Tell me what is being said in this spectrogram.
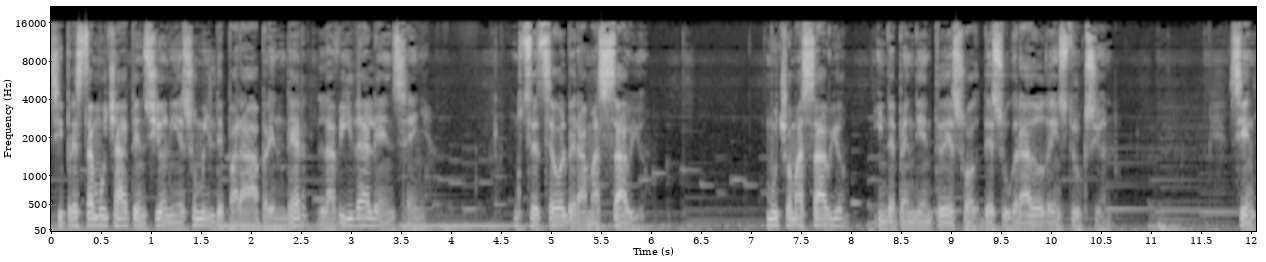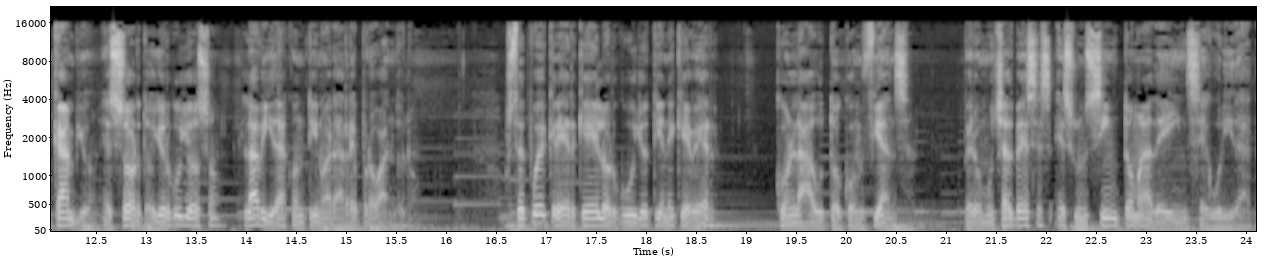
Si presta mucha atención y es humilde para aprender, la vida le enseña. Usted se volverá más sabio, mucho más sabio, independiente de su, de su grado de instrucción. Si en cambio es sordo y orgulloso, la vida continuará reprobándolo. Usted puede creer que el orgullo tiene que ver con la autoconfianza, pero muchas veces es un síntoma de inseguridad.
